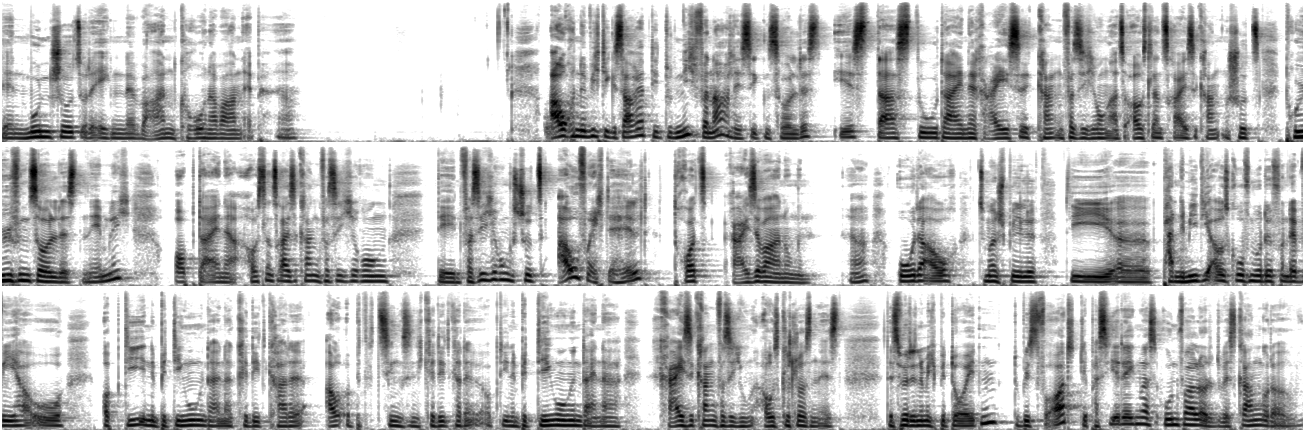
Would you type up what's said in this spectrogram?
den Mundschutz oder irgendeine Warn, Corona-Warn-App. Ja. Auch eine wichtige Sache, die du nicht vernachlässigen solltest, ist, dass du deine Reisekrankenversicherung, also Auslandsreisekrankenschutz, prüfen solltest. Nämlich, ob deine Auslandsreisekrankenversicherung den Versicherungsschutz aufrechterhält, trotz Reisewarnungen. Ja? Oder auch zum Beispiel die äh, Pandemie, die ausgerufen wurde von der WHO, ob die in den Bedingungen deiner Kreditkarte, beziehungsweise nicht Kreditkarte, ob die in den Bedingungen deiner Reisekrankenversicherung ausgeschlossen ist. Das würde nämlich bedeuten, du bist vor Ort, dir passiert irgendwas, Unfall oder du wirst krank oder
